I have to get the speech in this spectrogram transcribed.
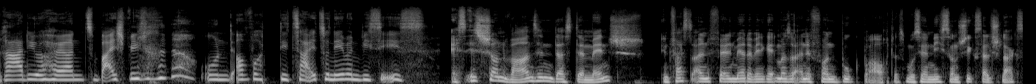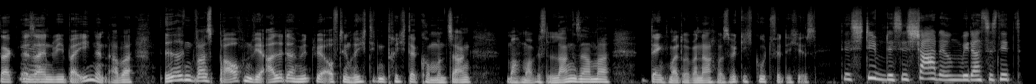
Radio hören zum Beispiel und einfach die Zeit zu nehmen, wie sie ist. Es ist schon Wahnsinn, dass der Mensch in fast allen Fällen mehr oder weniger immer so eine von Bug braucht. Das muss ja nicht so ein Schicksalsschlag ja. sein wie bei Ihnen, aber irgendwas brauchen wir alle, damit wir auf den richtigen Trichter kommen und sagen, mach mal ein bisschen langsamer, denk mal drüber nach, was wirklich gut für dich ist. Das stimmt, das ist schade irgendwie, dass es nicht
